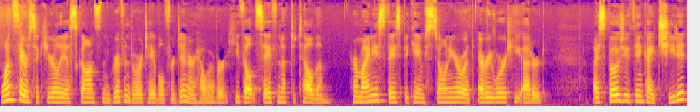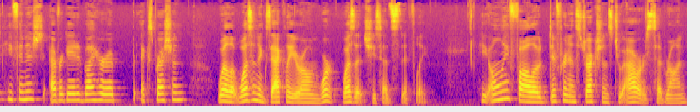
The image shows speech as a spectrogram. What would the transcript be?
Once they were securely ensconced in the Gryffindor table for dinner, however, he felt safe enough to tell them. Hermione's face became stonier with every word he uttered. I suppose you think I cheated, he finished, abrogated by her expression. Well, it wasn't exactly your own work, was it? she said stiffly. He only followed different instructions to ours, said Ron.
